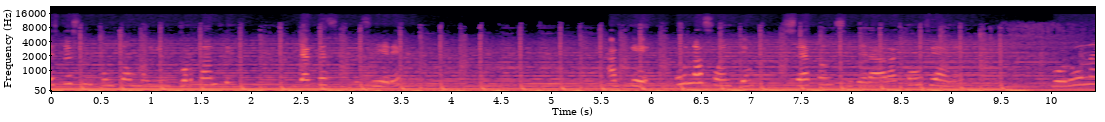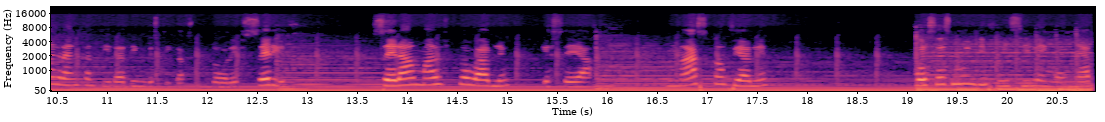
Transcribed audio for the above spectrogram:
Este es un punto muy importante, ya que se refiere a que una fuente sea considerada confiable por una gran cantidad de investigadores serios. Será más probable que sea más confiable, pues es muy difícil engañar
